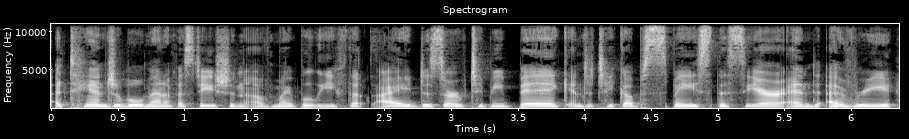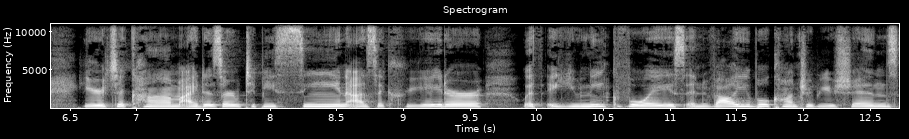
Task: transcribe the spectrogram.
a tangible manifestation of my belief that I deserve to be big and to take up space this year and every year to come. I deserve to be seen as a creator with a unique voice and valuable contributions.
